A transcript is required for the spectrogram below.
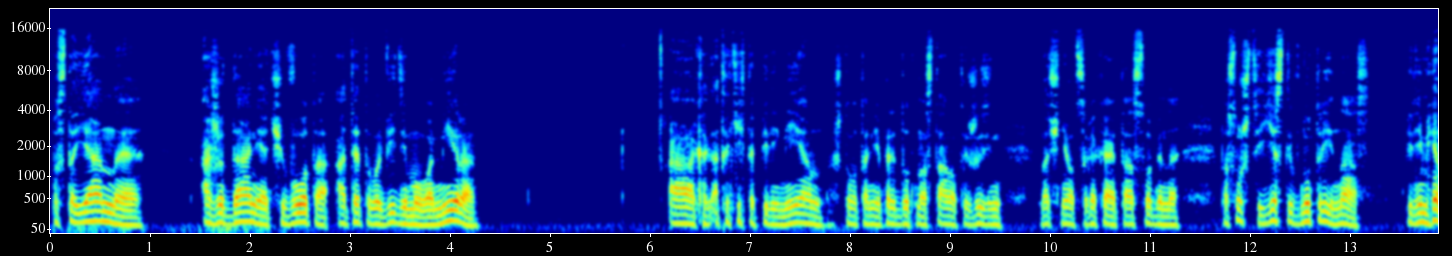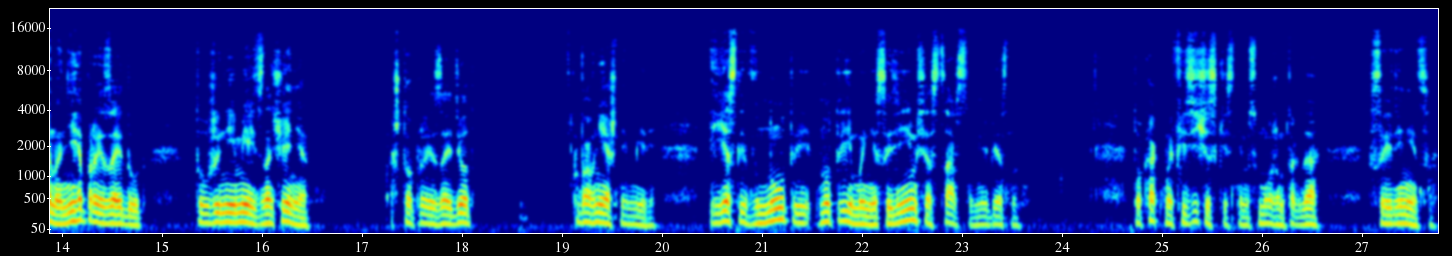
постоянное ожидание чего-то от этого видимого мира, от каких-то перемен, что вот они придут, настанут, и жизнь начнется какая-то особенная. Послушайте, если внутри нас перемены не произойдут, то уже не имеет значения, что произойдет во внешнем мире. И если внутри, внутри мы не соединимся с Царством Небесным, то как мы физически с ним сможем тогда соединиться?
